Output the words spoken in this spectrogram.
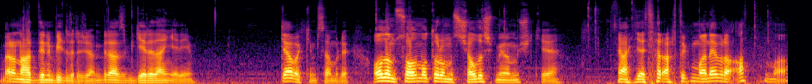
Ben ona haddini bildireceğim. Biraz bir geriden geleyim. Gel bakayım sen buraya. Oğlum sol motorumuz çalışmıyormuş ki. Ya yeter artık manevra atma.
